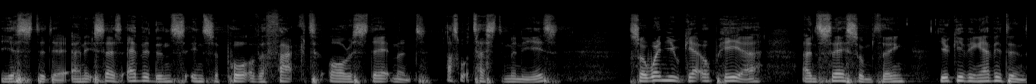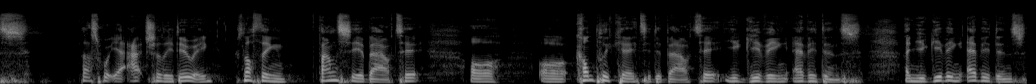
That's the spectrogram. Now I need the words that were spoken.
yesterday, and it says evidence in support of a fact or a statement. That's what testimony is. So when you get up here and say something, you're giving evidence. That's what you're actually doing. There's nothing fancy about it or or complicated about it, you're giving evidence. And you're giving evidence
